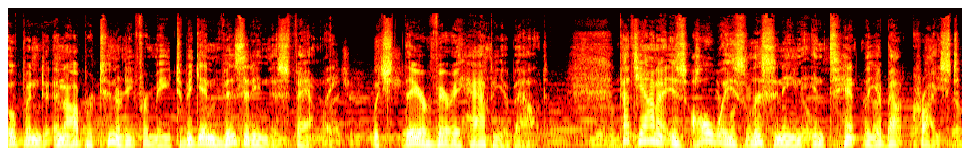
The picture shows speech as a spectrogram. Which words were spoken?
opened an opportunity for me to begin visiting this family, which they are very happy about. Tatiana is always listening intently about Christ,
